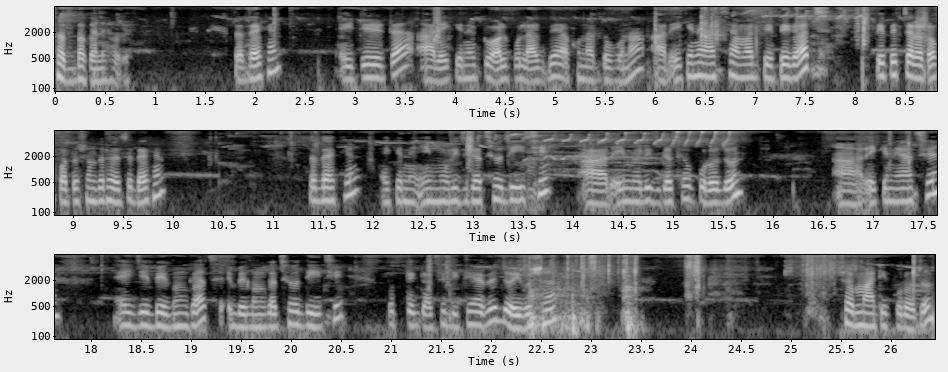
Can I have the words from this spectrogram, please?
ছাদ বাগানে হবে। তা দেখেন এই এটা, আর এখানে একটু অল্প লাগবে, এখন আর দেবো না। আর এখানে আছে আমার পেঁপে গাছ। পেঁপের চারাটা কত সুন্দর হয়েছে দেখেন। তো দেখেন, এখানে এই মরিচ গাছেও দিয়েছি, আর এই মরিচ গাছেও প্রয়োজন। আর এখানে আছে এই যে বেগুন গাছ, এই বেগুন গাছেও দিয়েছি। প্রত্যেক গাছে দিতে হবে জৈব সার। সব মাটি প্রয়োজন।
